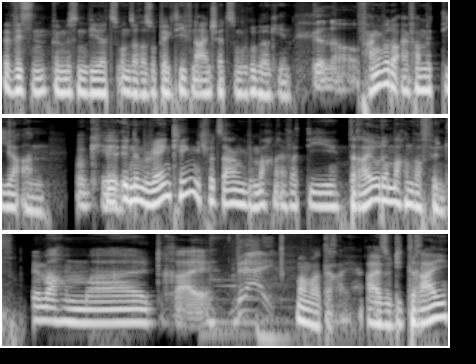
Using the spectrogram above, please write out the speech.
Wissen. Wir müssen wieder zu unserer subjektiven Einschätzung rübergehen. Genau. Fangen wir doch einfach mit dir an. Okay. In einem Ranking, ich würde sagen, wir machen einfach die drei oder machen wir fünf? Wir machen mal drei. Drei. Machen wir drei. Also die drei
